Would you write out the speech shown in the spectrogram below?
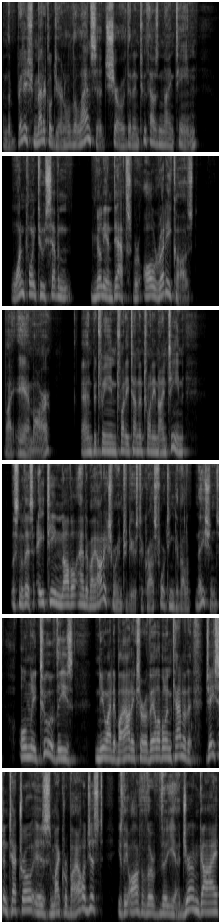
And the British medical journal, The Lancet, showed that in 2019, 1.27 million deaths were already caused by AMR. And between 2010 and 2019, listen to this 18 novel antibiotics were introduced across 14 developed nations, only two of these new antibiotics are available in Canada. Jason Tetro is microbiologist. He's the author of the uh, Germ Guy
